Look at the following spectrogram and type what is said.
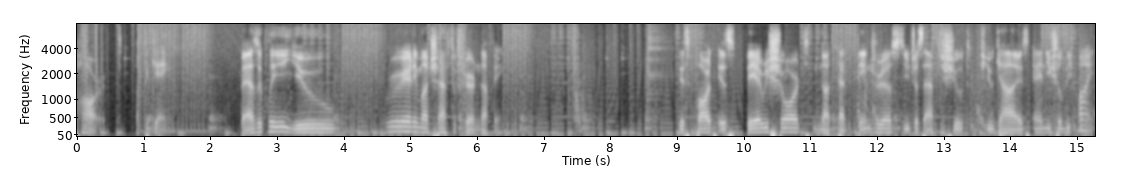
part of the game. Basically, you pretty much have to fear nothing. This part is very short, not that dangerous, you just have to shoot a few guys and you should be fine.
